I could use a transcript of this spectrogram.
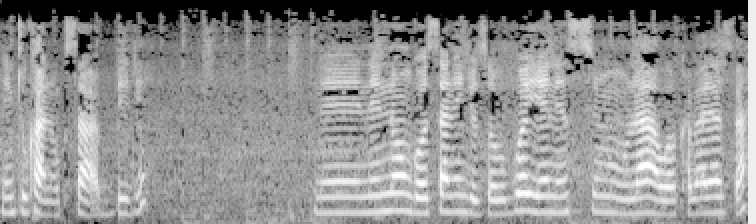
nentuuka no ku ssaawa bbiri. Nenongoosa nenjoza obugoye nensimuula awo akabalaza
